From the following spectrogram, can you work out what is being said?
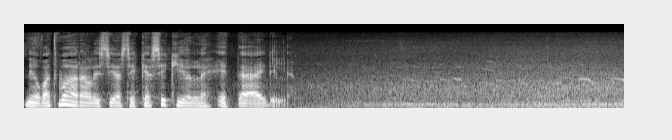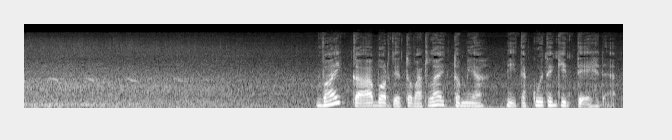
Ne ovat vaarallisia sekä sikiölle että äidille. Vaikka abortit ovat laittomia, niitä kuitenkin tehdään.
